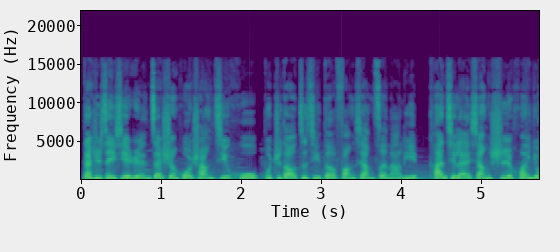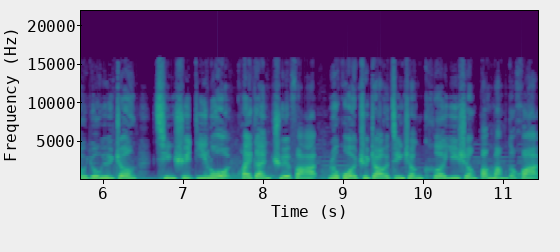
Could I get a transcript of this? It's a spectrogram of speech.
但是这些人在生活上几乎不知道自己的方向在哪里，看起来像是患有忧郁症，情绪低落，快感缺乏。如果去找精神科医生帮忙的话，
